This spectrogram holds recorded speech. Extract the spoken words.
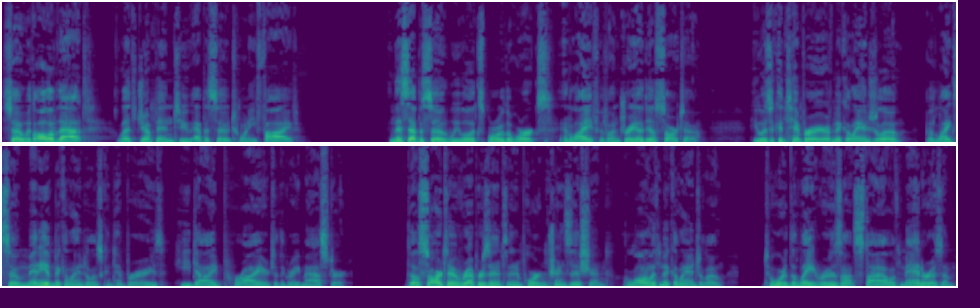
So, with all of that, let's jump into episode 25. In this episode, we will explore the works and life of Andrea del Sarto. He was a contemporary of Michelangelo, but like so many of Michelangelo's contemporaries, he died prior to the great master. Del Sarto represents an important transition, along with Michelangelo, toward the late Renaissance style of Mannerism,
